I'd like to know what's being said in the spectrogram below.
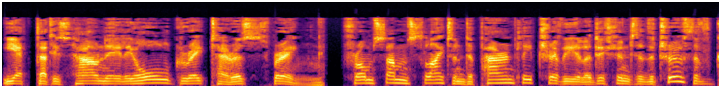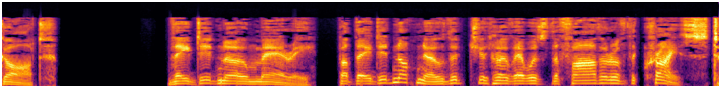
Yet that is how nearly all great errors spring, from some slight and apparently trivial addition to the truth of God. They did know Mary, but they did not know that Jehovah was the father of the Christ.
